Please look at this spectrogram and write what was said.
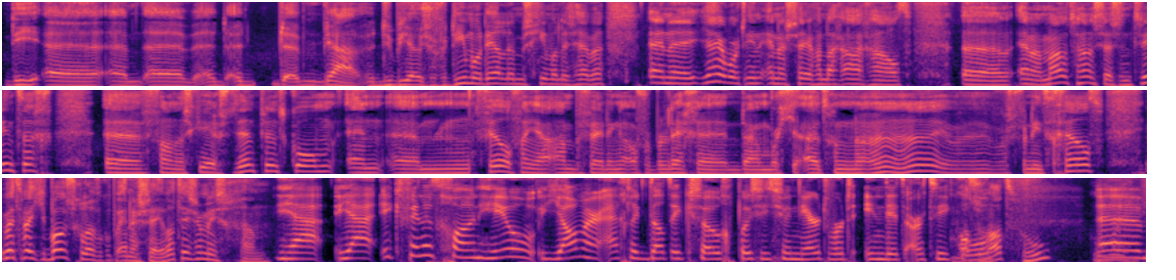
Die eh, eh, eh, ja, dubieuze verdienmodellen misschien wel eens hebben. En jij wordt in NRC vandaag aangehaald. eh, Emma Mouthaan, 26, eh, van skerestudent.com. En ehm, veel van jouw aanbevelingen over beleggen, daarom word je uitgenodigd. je wordt verniet geld. Je bent een beetje boos geloof ik op NRC. Wat is er misgegaan? Ja, ja, ik vind het gewoon heel jammer eigenlijk dat ik zo gepositioneerd word in dit artikel. Als wat? Hoe? Ehm,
